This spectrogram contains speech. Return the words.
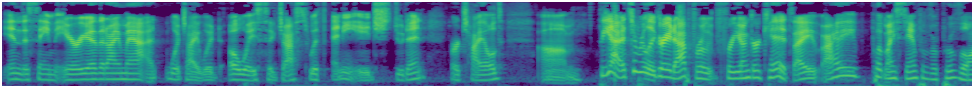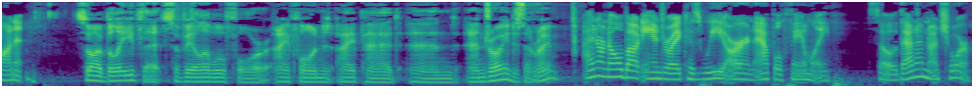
in the same area that I'm at, which I would always suggest with any age student or child. Um, but yeah, it's a really great app for, for younger kids. I, I put my stamp of approval on it. So I believe that's available for iPhone, iPad, and Android. Is that right? I don't know about Android because we are an Apple family. So that I'm not sure.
